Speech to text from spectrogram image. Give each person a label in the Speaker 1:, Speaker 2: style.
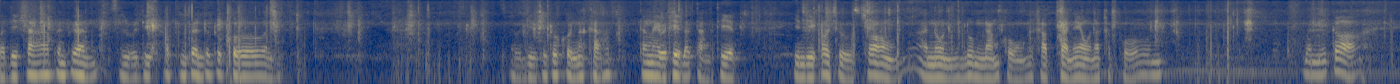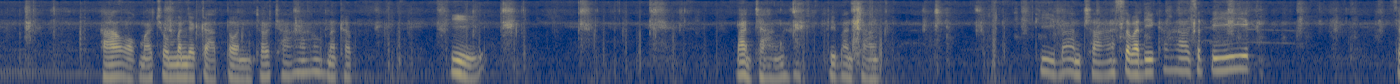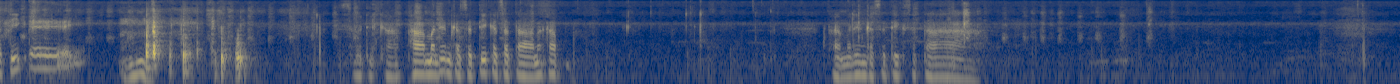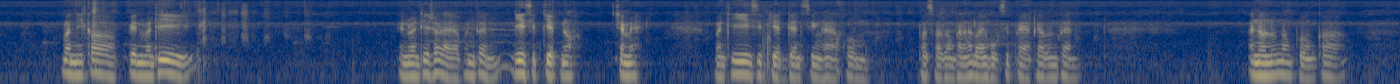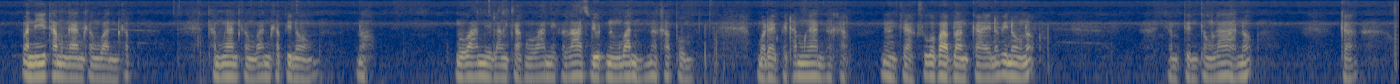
Speaker 1: วัสดีครับเพื่อนๆ สวัสดีครับเพื่อนๆทุกๆคน สวัสดีทุกๆคนนะครับ ทั้งในประเทศและต่างประเทศ ยินดีเข้าสู่ช่องอนนท์ลุ่มน้ำโขงนะครับชาแนลนะครับผม วันนี้ก็พาออกมาชมบรรยากาศตอนเช้าๆนะครับ ที่ บ้านช้างนะครับที่บ้านช้าง ที่บ้านช้างสวัสดีค่ะสติ๊กสติ๊กเอ้ยสวัสดีครับพามาเล่นกับสติ๊กกับสตาร์นะครับพามาเล่นกับสติ๊กสตาร์วันนี้ก็เป็นวันที่ เป็นวันที่เท่าไหร่อะเพื่อนๆยี่สิบเจ็ดเนาะ ใช่ไหมวันที่ยี่สิบเจ็ดเดือนสิงหาคม พศสองพันห้าร้อยหกสิบแปดครับเพื่อนๆอนนท์รุ่มน้องโปร่งก็ วันนี้ทำงานกลางวันครับทำงานกลางวันครับพี่น้องเนาะเมื่อวานนี้หลังจากเมื่อวานนี้ก็ลาหยุดหนึ่งวันนะครับ ผมบ่ได้ไปทำงานนะครับ เนื่องจากสุขภาพร่างกายนะพี่น้องเนาะจำเป็นต้องล่าเนาะกะ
